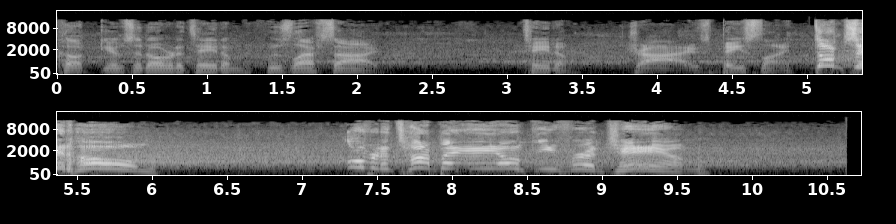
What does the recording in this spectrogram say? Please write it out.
Cook gives it over to Tatum, who's left side. Tatum drives, baseline, dunks it home! Over the top of Aoki for a jam.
